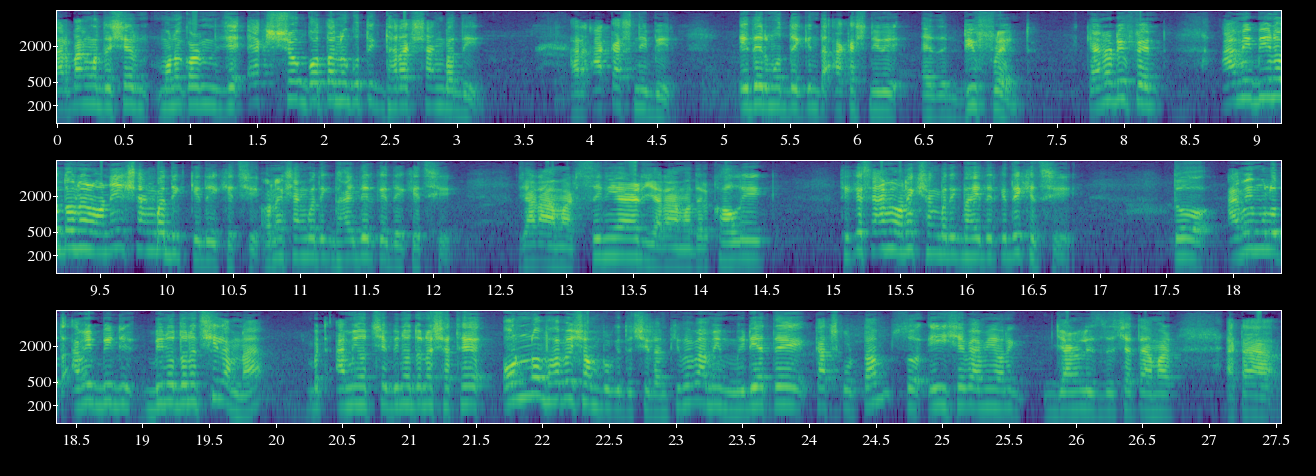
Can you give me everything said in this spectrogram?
আর বাংলাদেশের মনে করেন যে একশো গতানুগতিক ধারাক সাংবাদিক আর আকাশ নিবিড়। এদের মধ্যে কিন্তু Akash Nibir as a different কেন ডিফারেন্ট আমি বিনোদনের অনেক সাংবাদিককে দেখেছি, অনেক সাংবাদিক ভাইদেরকে দেখেছি। যারা আমার সিনিয়র যারা আমাদের কলিগ ঠিক আছে? আমি অনেক সাংবাদিক ভাইদেরকে দেখেছি। তো আমি মূলত, আমি বিন- বিনোদনে ছিলাম না বাট আমি হচ্ছে বিনোদনের সাথে অন্যভাবে সম্পর্কিত ছিলাম। কীভাবে আমি মিডিয়াতে কাজ করতাম সো এই হিসেবে আমি অনেক জার্নালিস্টদের সাথে আমার একটা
